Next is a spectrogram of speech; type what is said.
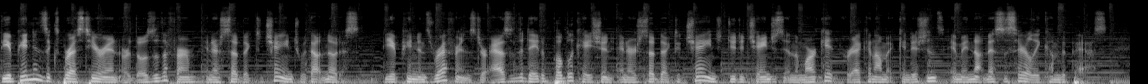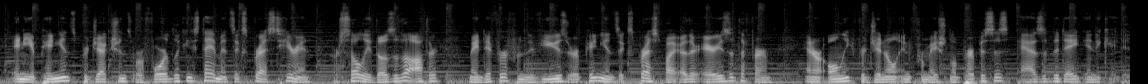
The opinions expressed herein are those of the firm and are subject to change without notice. The opinions referenced are as of the date of publication and are subject to change due to changes in the market or economic conditions and may not necessarily come to pass. Any opinions, projections, or forward looking statements expressed herein are solely those of the author, may differ from the views or opinions expressed by other areas of the firm, and are only for general informational purposes as of the date indicated.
